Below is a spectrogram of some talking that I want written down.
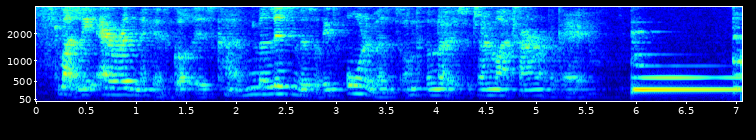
slightly arrhythmic. It's got these kind of melismas or these ornaments onto the notes, which I might try and replicate.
